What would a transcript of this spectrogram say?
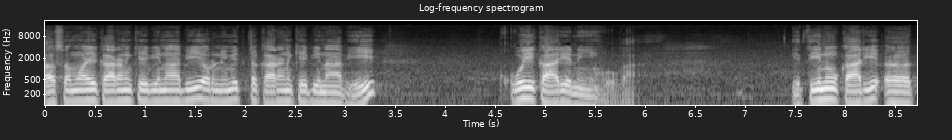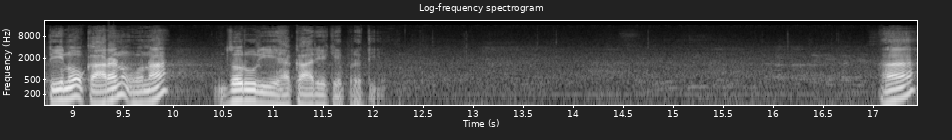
असमवाय कारण के बिना भी और निमित्त कारण के बिना भी कोई कार्य नहीं होगा। ये तीनों कार्य तीनों कारण होना ज़रूरी है कार्य के प्रति। हाँ?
